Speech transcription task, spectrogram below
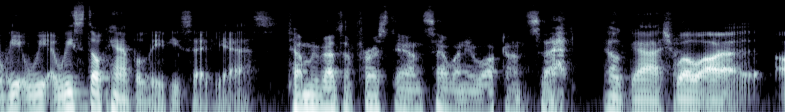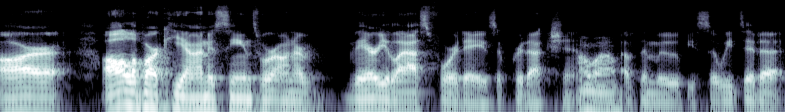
we, we we still can't believe he said yes. Tell me about the first day on set when he walked on set. Oh gosh, well, uh, our all of our Keanu scenes were on our very last four days of production Oh, wow. of the movie. So we did a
